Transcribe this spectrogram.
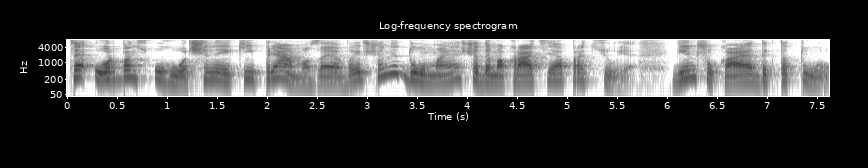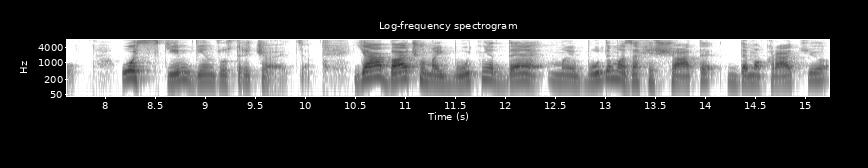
Це Орбан з Угорщини, який прямо заявив, що не думає, що демократія працює. Він шукає диктатуру. Ось з ким він зустрічається. Я бачу майбутнє, де ми будемо захищати демократію,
